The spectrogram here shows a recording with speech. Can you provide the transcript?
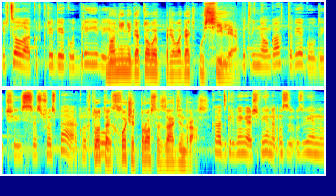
ir cilvēki, kur grib iegūt brīvību, но они не готовы прилагать усилия. bet viņi nav gatavi ieguldīt šīs, šo spēku. Кто-то хочет просто за один раз. Kāds grib vienkārši viena, uz, uz vienu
